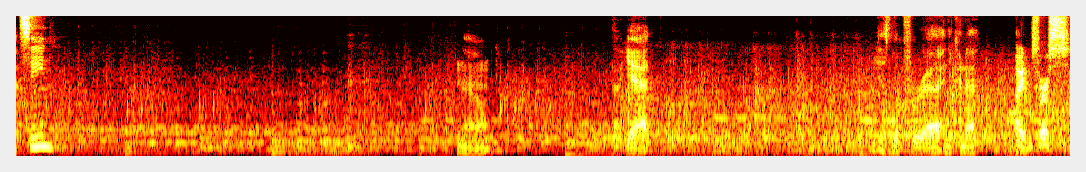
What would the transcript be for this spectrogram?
Cutscene? No. Not yet. Let me just look for uh, any kind of items first.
